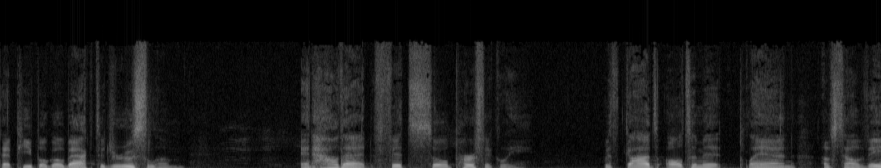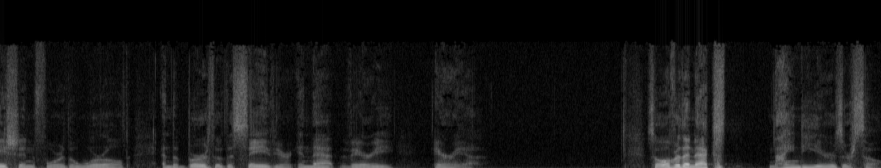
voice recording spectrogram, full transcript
that people go back to Jerusalem, and how that fits so perfectly with God's ultimate plan of salvation for the world and the birth of the Savior in that very area. So, over the next 90 years or so,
